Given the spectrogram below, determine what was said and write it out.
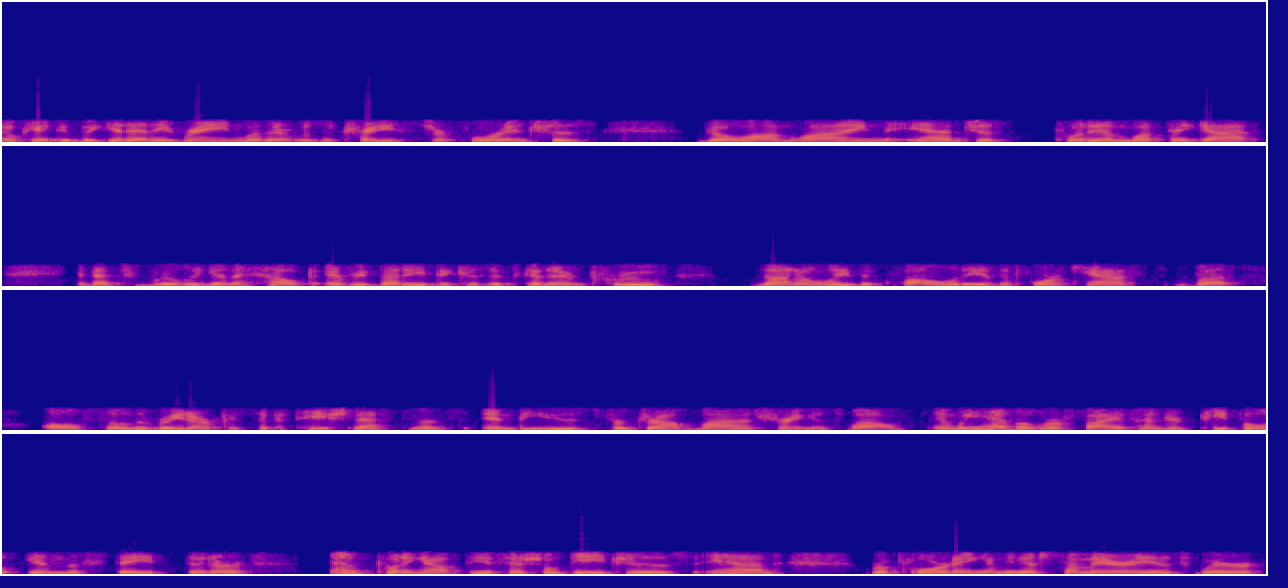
Okay, did we get any rain, whether it was a trace or four inches? Go online and just put in what they got. And that's really going to help everybody because it's going to improve not only the quality of the forecast, but also the radar precipitation estimates and be used for drought monitoring as well. And we have over 500 people in the state that are putting out the official gauges and reporting. I mean, there's some areas where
